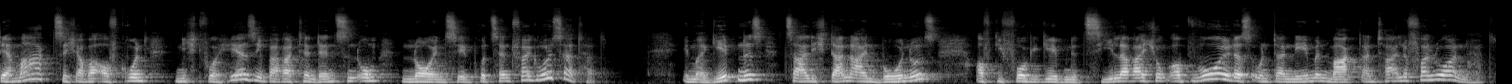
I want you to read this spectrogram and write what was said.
der Markt sich aber aufgrund nicht vorhersehbarer Tendenzen um 19% vergrößert hat. Im Ergebnis zahle ich dann einen Bonus auf die vorgegebene Zielerreichung, obwohl das Unternehmen Marktanteile verloren hat.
